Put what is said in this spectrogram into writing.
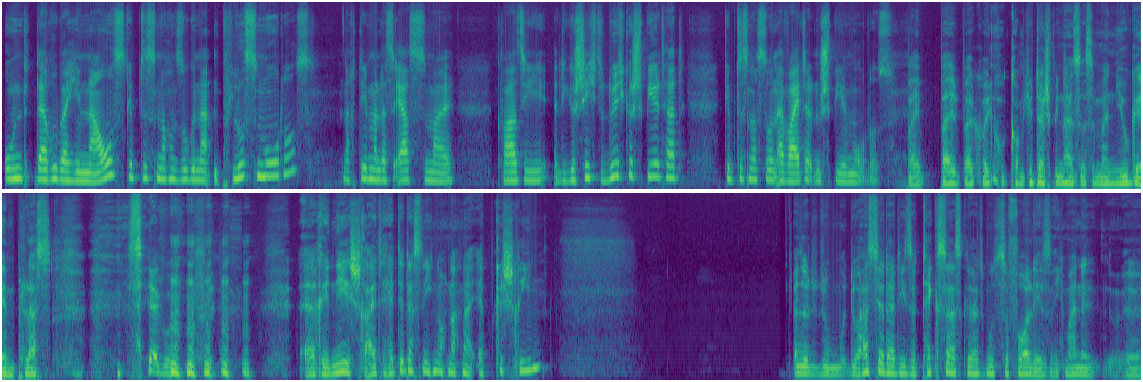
Und darüber hinaus gibt es noch einen sogenannten Plus-Modus. Nachdem man das erste Mal quasi die Geschichte durchgespielt hat, gibt es noch so einen erweiterten Spielmodus. Bei, bei, bei Computerspielen heißt das immer New Game Plus. Sehr gut. äh, René Schreit, hätte das nicht noch nach einer App geschrien? Also du, du hast ja da diese Texte, hast gesagt, musst du vorlesen. Ich meine, äh,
